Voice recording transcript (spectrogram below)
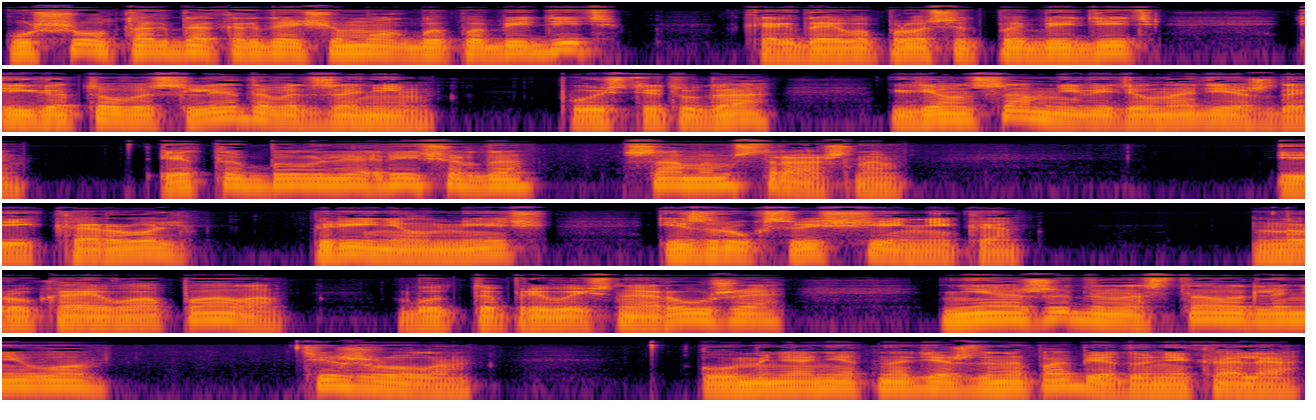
ушел тогда, когда еще мог бы победить, когда его просят победить и готовы следовать за ним, пусть и туда, где он сам не видел надежды. Это было для Ричарда самым страшным. И король принял меч из рук священника. Но рука его опала, будто привычное оружие, неожиданно стало для него тяжелым. «У меня нет надежды на победу, Николя».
